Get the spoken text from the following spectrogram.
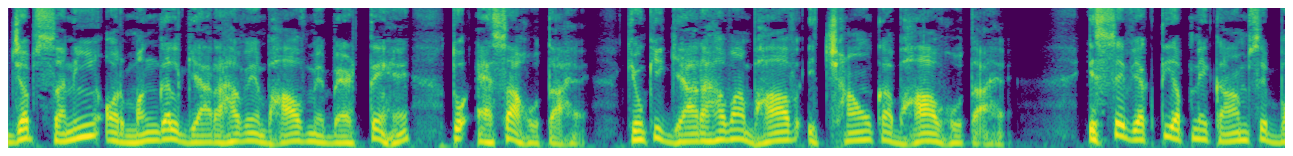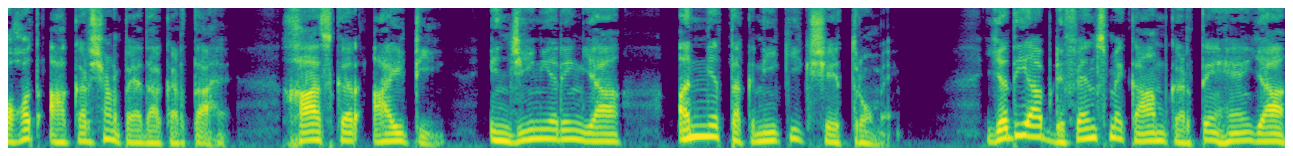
जब शनि और मंगल ग्यारहवें भाव में बैठते हैं तो ऐसा होता है, क्योंकि ग्यारहवां भाव इच्छाओं का भाव होता है। इससे व्यक्ति अपने काम से बहुत आकर्षण पैदा करता है, खासकर आईटी, इंजीनियरिंग या अन्य तकनीकी क्षेत्रों में। यदि आप डिफेंस में काम करते हैं या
